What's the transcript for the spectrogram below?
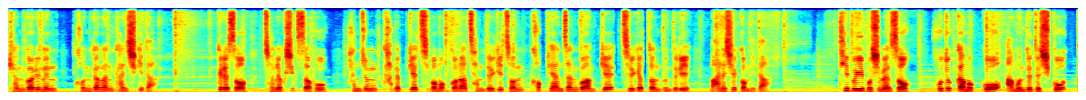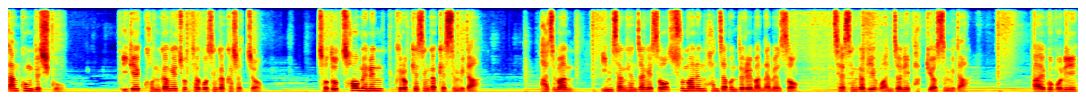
견과류는 건강한 간식이다. 그래서 저녁 식사 후 한 줌 가볍게 집어먹거나 잠들기 전 커피 한 잔과 함께 즐겼던 분들이 많으실 겁니다. TV 보시면서 호두 까먹고 아몬드 드시고 땅콩 드시고 이게 건강에 좋다고 생각하셨죠? 저도 처음에는 그렇게 생각했습니다. 하지만 임상 현장에서 수많은 환자분들을 만나면서 제 생각이 완전히 바뀌었습니다. 알고 보니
